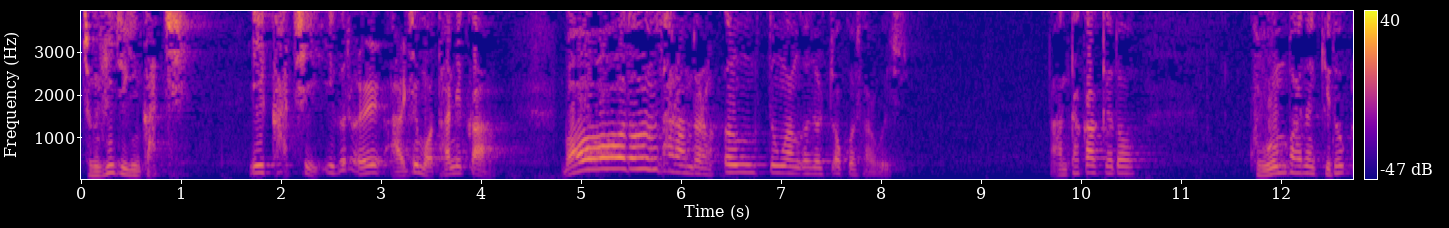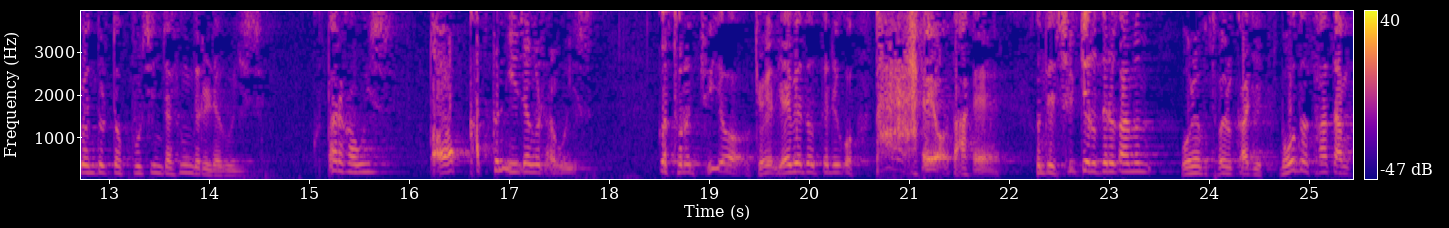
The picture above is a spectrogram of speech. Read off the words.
정신적인 가치, 이 가치, 이거를 알지 못하니까 모든 사람들은 엉뚱한 것을 쫓고 살고 있어. 안타깝게도 구원받은 기독교인들도 불신자 흉내를 내고 있어요. 그 따라가고 있어. 똑같은 이정을 살고 있어. 끝으로 주여 교회 예배도 드리고 다 해요, 다 해. 근데 실제로 들어가면 월요일부터 토요일까지 모든 사상,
